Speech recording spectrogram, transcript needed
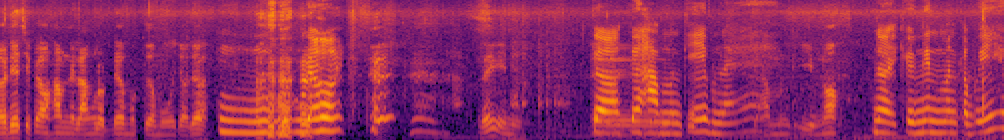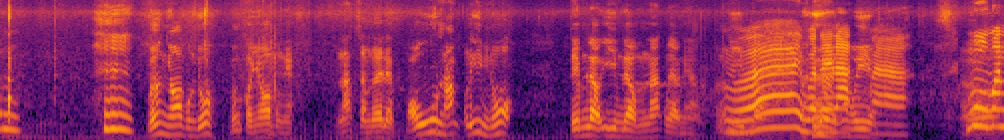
ออเดี๋ยวสิไปเอาห้ำในรังรถเด้อมาเกลือหมูเจ้าเด้ออืมโดยเด้อันนี้เกลือเกลือทำมันก็อิ่มแล้ว ห้ำมันอิ่มเนาะ โดยเกลือเงินมันก็บ่อิ่มเบิ่งย่อเบิ่งดู เบิ่งขอย่อเบิ่งเนี่ยนักสำได้แหละเป้านักลีนี่เนาะเต็มแล้วอิ่มแล้วมันนักแล้วเนี่ยครับมันอิ่มเว้แล้วยบ่ได้หนักบ่อิ่มนะหมูมัน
